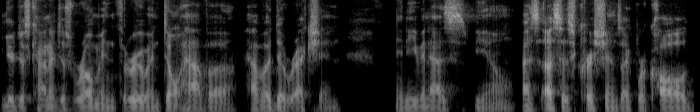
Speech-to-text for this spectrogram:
you're just kind of just roaming through and don't have a have a direction. And even as, you know, as us as Christians, like we're called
